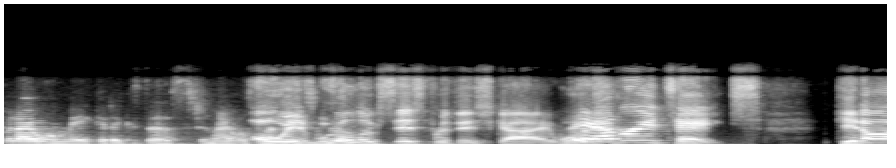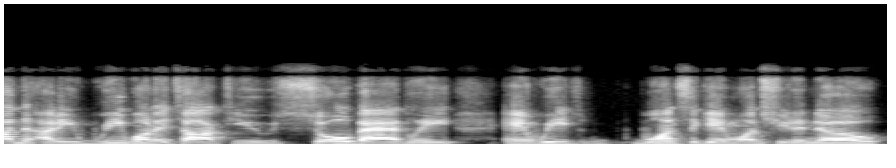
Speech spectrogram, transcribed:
but I will make it exist, and I will. Oh, it it will exist for this guy. Whatever it takes. Get on. I mean, we want to talk to you so badly. And we once again want you to know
